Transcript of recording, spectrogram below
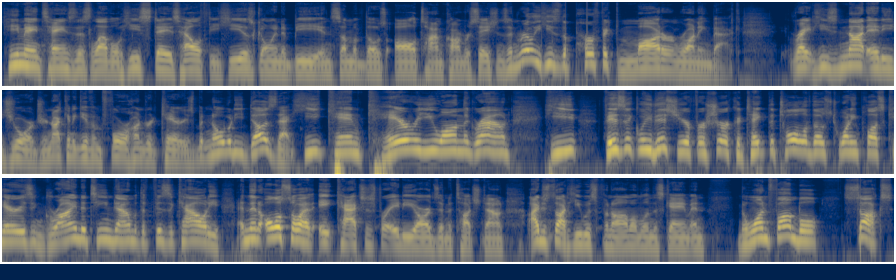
he maintains this level, he stays healthy, he is going to be in some of those all time conversations. And really, he's the perfect modern running back right? He's not Eddie George. You're not going to give him 400 carries, but nobody does that. He can carry you on the ground. He physically this year for sure could take the toll of those 20 plus carries and grind a team down with the physicality and then also have eight catches for 80 yards and a touchdown. I just thought he was phenomenal in this game. And the one fumble sucks,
